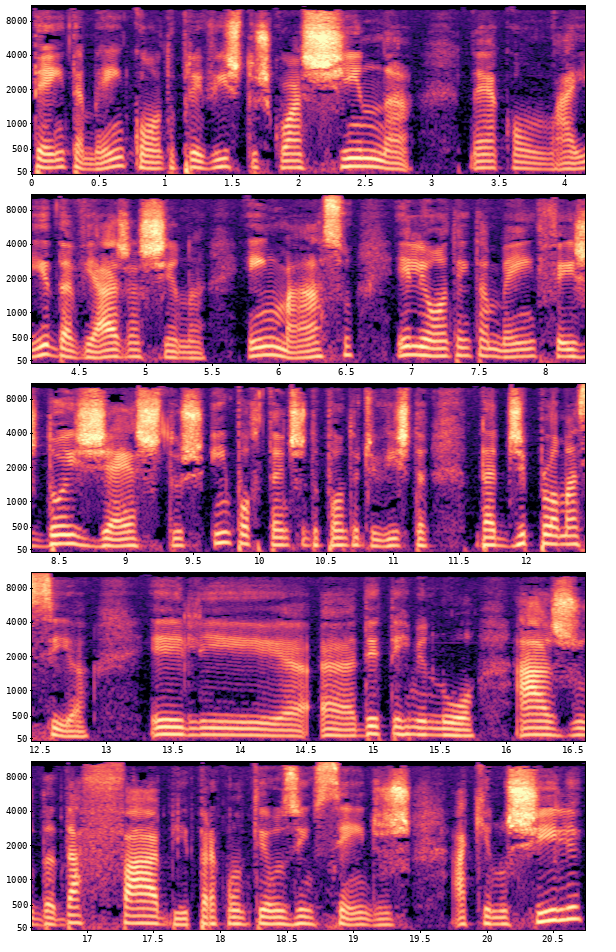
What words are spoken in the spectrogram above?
tem também encontros previstos com a China, né, com a ida a viagem à China em março, ele ontem também fez dois gestos importantes do ponto de vista da diplomacia ele uh, determinou a ajuda da FAB para conter os incêndios aqui no Chile.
